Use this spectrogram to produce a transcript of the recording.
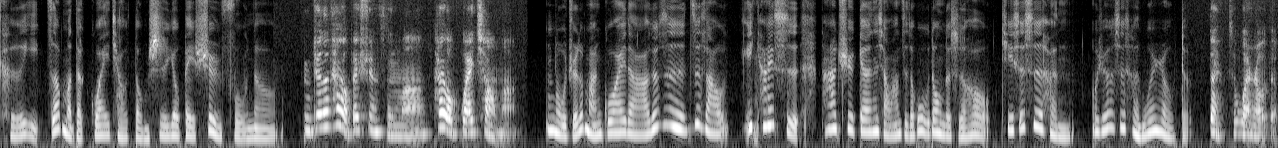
可以这么的乖巧懂事又被驯服呢？你觉得她有被驯服吗？她有乖巧吗？嗯，我觉得蛮乖的啊，就是至少。一开始她去跟小王子的互动的时候，其实是很，我觉得是很温柔的。对，是温柔的。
